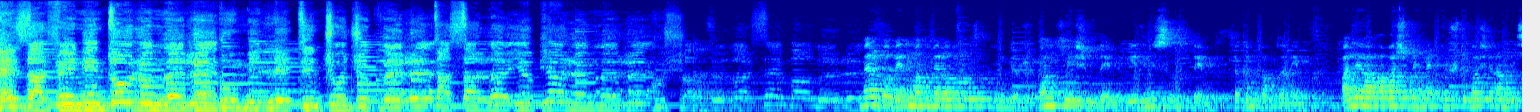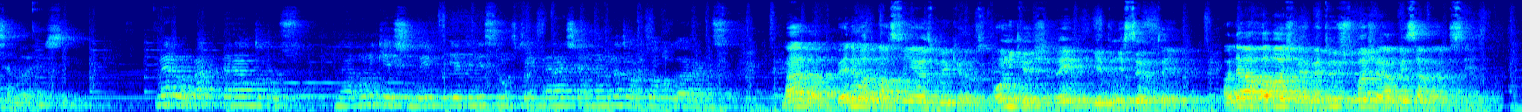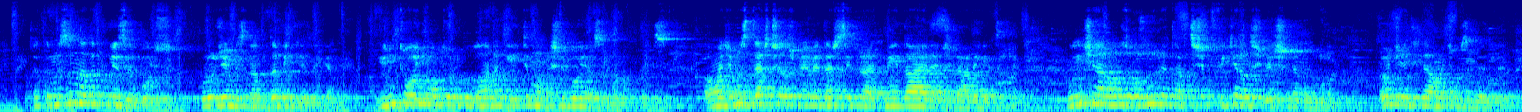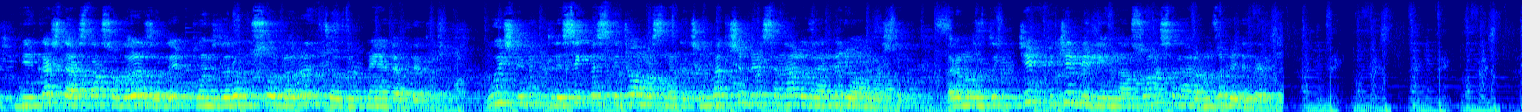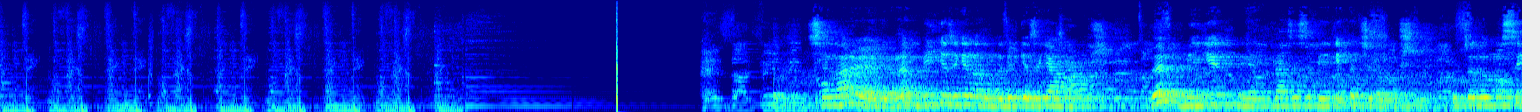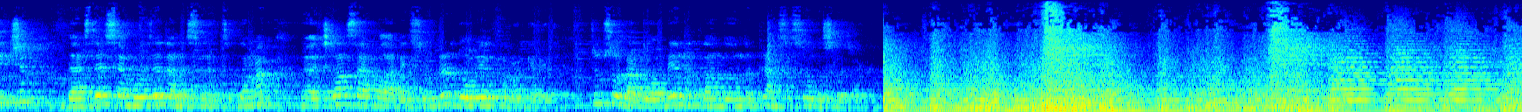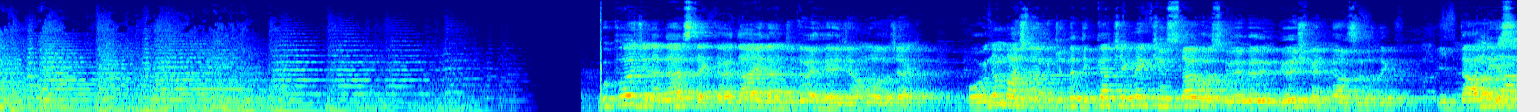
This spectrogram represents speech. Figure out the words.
Hezarfenin torunları Bu milletin çocukları Tasarlayıp yarınları Kuşattılar semaları Merhaba, benim adım Erol Güngör. 12 yaşındayım, 7. sınıftayım. Takım kaptanıyım. Ali Ağabaş Mehmet Rüştü Başaran Bilsem öğrencisiyim. Merhaba ben Eren Topuz. Ben 12 yaşındayım, 7. sınıftayım. Eren Şenlenmet Ortaokulu öğrencisiyim. Merhaba, benim adım Aslı Yağız Büyüköz. 12 yaşındayım, 7. sınıftayım. Ali Ağa Habaş Mehmet Üçlü Başaran Bilsem Mühendisiyim. Takımımızın adı Quizy Boys. Projemizin adı da Bilgi Gezegen. Unity oyun motoru kullanarak eğitim amaçlı bir oyun hazırlamaktayız. Amacımız ders çalışmayı ve ders tekrar etmeyi daha eğlenceli hale getirmek. Bunun için aramızda uzun süre tartışıp fikir alışverişinde bulunduk. Öncelikle amacımızı belirledik. Birkaç dersten sorular hazırlayıp kullanıcılara bu soruları çözdürtmeyi hedefledik. Bu işlemin klasik ve sıkıcı olmasını kaçırmak için bir senaryo üzerinde. Aramızdaki fikir birliğinden sonra senaryomuzu belirledik. Senaryoya göre bir gezegen adında bir gezegen varmış ve bilgi e, prensesi bilgi kaçırılmış. Kurtarılması için dersleri sembolize eden resimlere tıklamak ve açılan sayfalardaki soruları doğru yanıtlamak gerek. Tüm sorular doğru yanıtlandığında prensese ulaşılacak. Bu projede ders tekrar daha eğlenceli ve heyecanlı olacak. Oyunun başlangıcında dikkat çekmek için Star Wars gibi bir görüş metni hazırladık. İddialıyız.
